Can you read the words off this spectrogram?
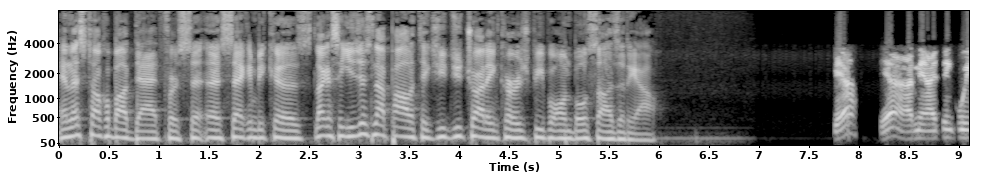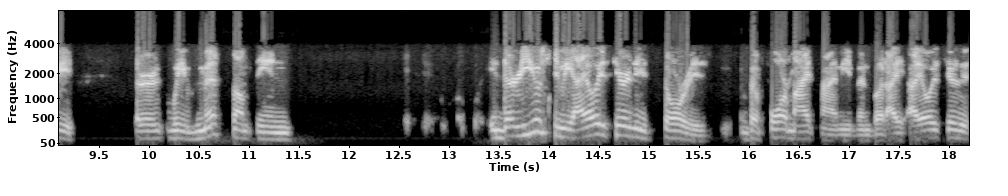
and let's talk about that for a, se- a second because, like I said, you're just not politics. You do try to encourage people on both sides of the aisle. Yeah, yeah. I mean, I think we there we've missed something. There used to be. I always hear these stories before my time, even, but I, I always hear these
